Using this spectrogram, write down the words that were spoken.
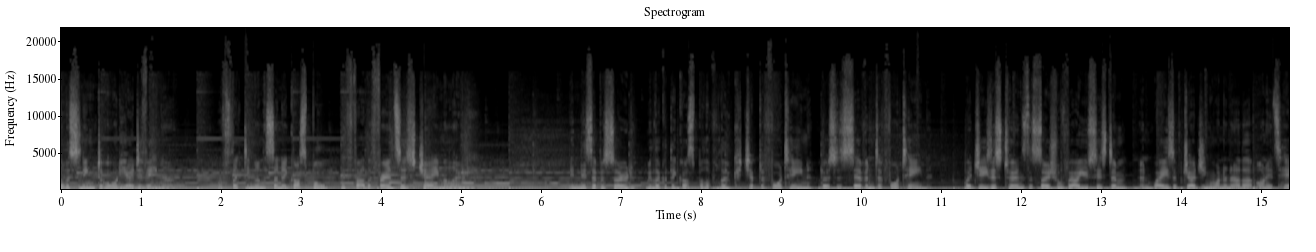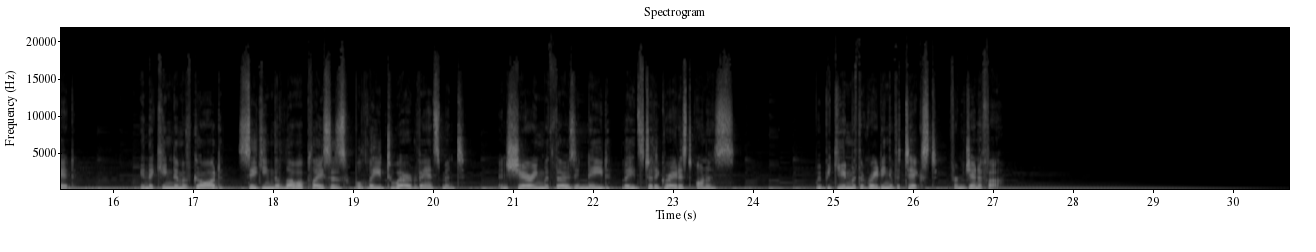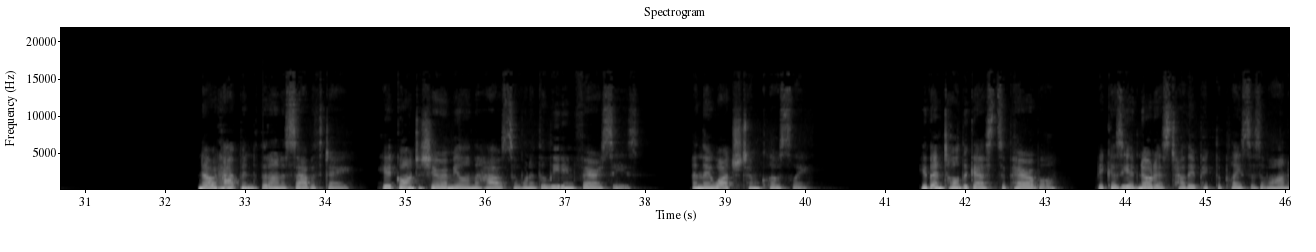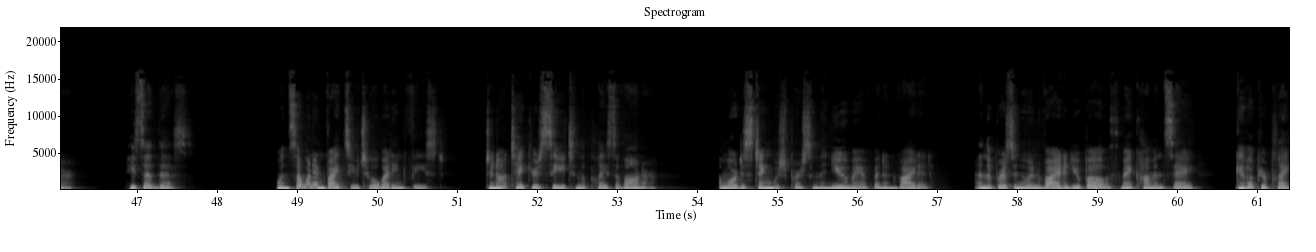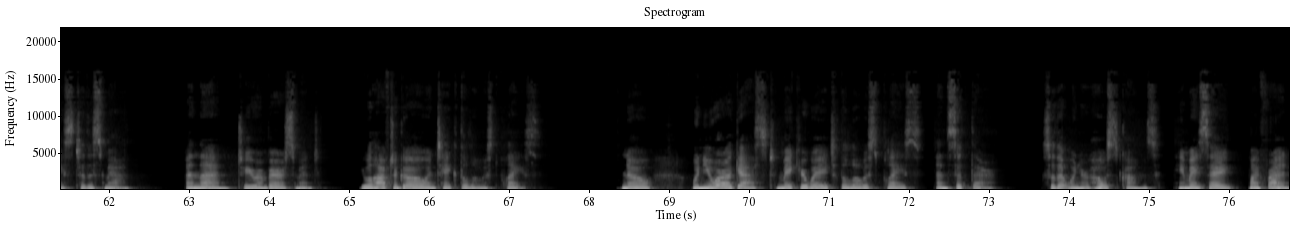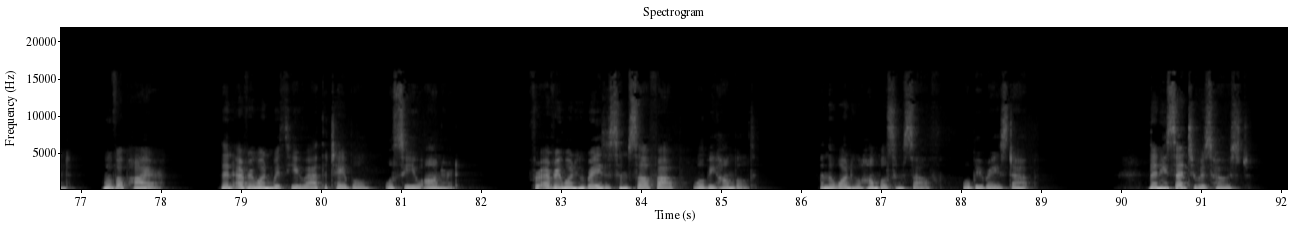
You're listening to Audio Divina, reflecting on the Sunday Gospel with Father Francis J. Moloney. In this episode, we look at the Gospel of Luke, chapter 14, verses 7 to 14, where Jesus turns the social value system and ways of judging one another on its head. In the kingdom of God, seeking the lower places will lead to our advancement, and sharing with those in need leads to the greatest honours. We begin with a reading of the text from Jennifer. Now it happened that on a Sabbath day he had gone to share a meal in the house of one of the leading Pharisees, and they watched him closely. He then told the guests a parable, because he had noticed how they picked the places of honor. He said this When someone invites you to a wedding feast, do not take your seat in the place of honor. A more distinguished person than you may have been invited, and the person who invited you both may come and say, Give up your place to this man. And then, to your embarrassment, you will have to go and take the lowest place. No, when you are a guest, make your way to the lowest place and sit there, so that when your host comes, he may say, My friend, move up higher. Then everyone with you at the table will see you honored. For everyone who raises himself up will be humbled, and the one who humbles himself will be raised up. Then he said to his host,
